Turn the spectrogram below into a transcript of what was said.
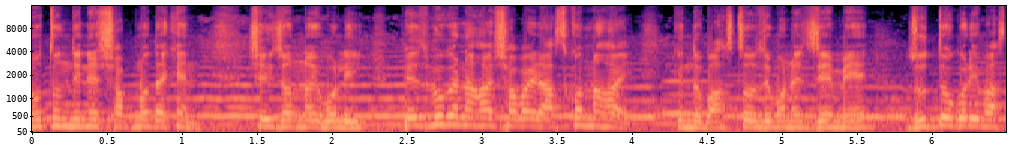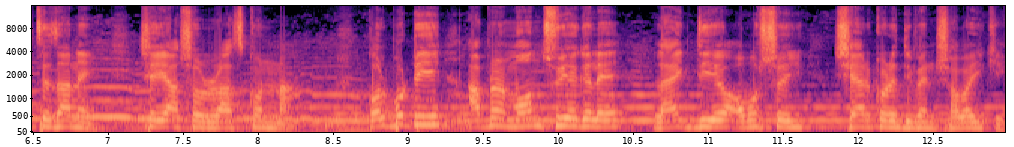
নতুন দিনের স্বপ্ন দেখেন, সেই জন্যই বলি, ফেসবুকে না হয় সবাই রাজকন্যা হয়, কিন্তু বাস্তব জীবনে যে মেয়ে যুদ্ধ করে বাঁচতে জানে, সেই আসল রাজকন্যা। গল্পটি আপনার মন ছুঁয়ে গেলে লাইক দিয়ে অবশ্যই শেয়ার করে দিবেন সবাইকে।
